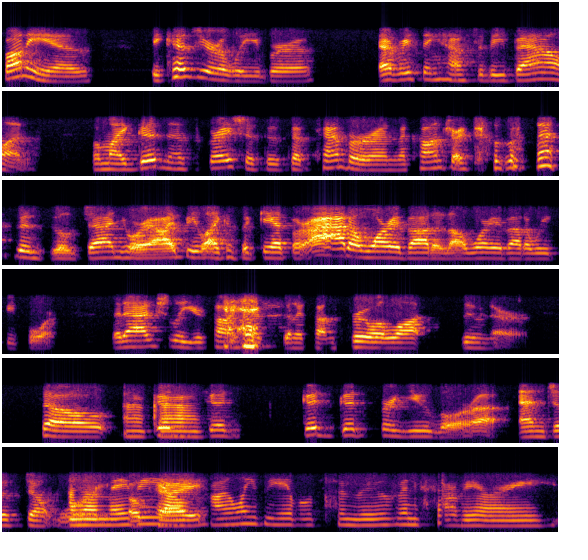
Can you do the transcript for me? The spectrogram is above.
funny is because you're a Libra, everything has to be balanced. But my goodness gracious, it's September and the contract doesn't end until January. I'd be like, as a cancer, ah, don't worry about it. I'll worry about a week before. But actually, your contract's going to come through a lot sooner. So Oh, good, good, good, good for you, Laura. And just don't worry. And then maybe okay. I'll finally be able to move in February.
